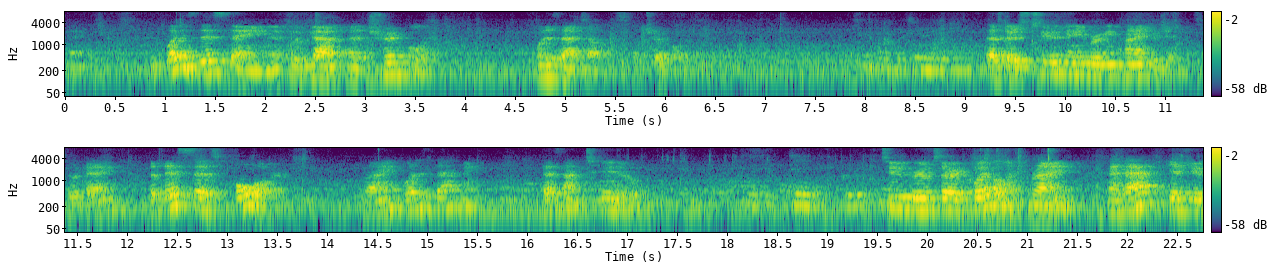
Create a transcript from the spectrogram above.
Okay. What is this saying if we've got a triplet? What does that tell us, a triplet? That there's two neighboring hydrogens, okay? But this says four, right? What does that mean? That's not two. Two groups are equivalent, right? And that gives you a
